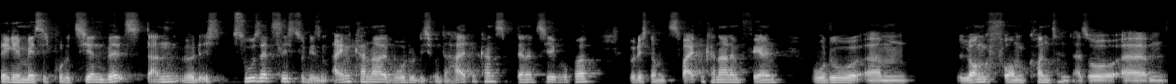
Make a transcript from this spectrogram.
regelmäßig produzieren willst, dann würde ich zusätzlich zu diesem einen Kanal, wo du dich unterhalten kannst mit deiner Zielgruppe, würde ich noch einen zweiten Kanal empfehlen, wo du ähm, Longform-Content, also ähm,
